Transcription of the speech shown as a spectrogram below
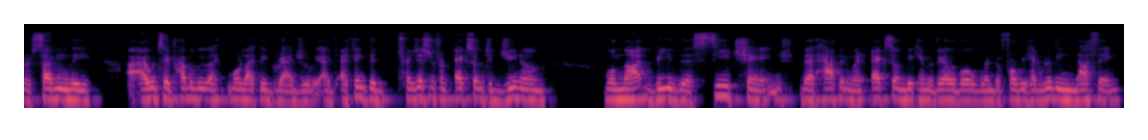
or, suddenly, I would say probably like more likely gradually. I, I think the transition from exome to genome will not be the sea change that happened when exome became available. When before we had really nothing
